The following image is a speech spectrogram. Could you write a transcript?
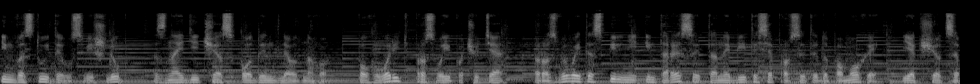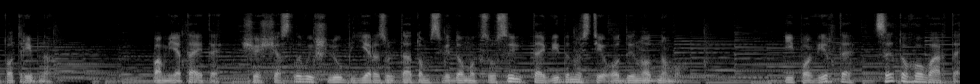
Інвестуйте у свій шлюб, знайдіть час один для одного, поговоріть про свої почуття, розвивайте спільні інтереси та не бійтеся просити допомоги, якщо це потрібно. Пам'ятайте, що щасливий шлюб є результатом свідомих зусиль та відданості один одному. І повірте, це того варте.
